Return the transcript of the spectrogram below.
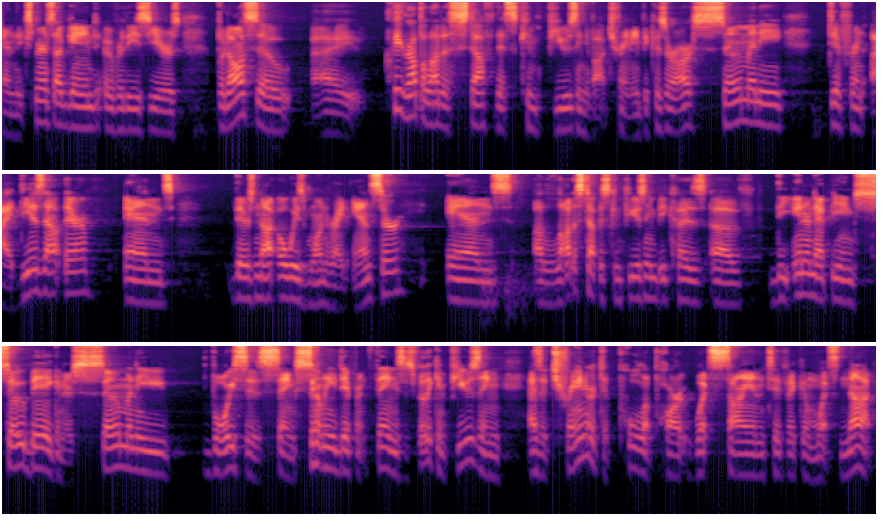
and the experience I've gained over these years, but also clear up a lot of stuff that's confusing about training because there are so many different ideas out there and there's not always one right answer. And a lot of stuff is confusing because of the internet being so big and there's so many voices saying so many different things. It's really confusing as a trainer to pull apart what's scientific and what's not,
